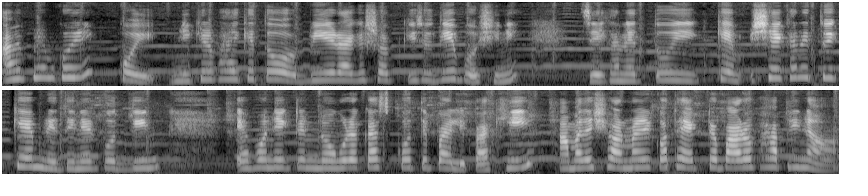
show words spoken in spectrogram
আমি প্রেম করিনি? কই? নিখিল ভাইকে তো বিয়ের আগে সব কিছু দিয়ে বসিনি। যেখানে তুই কেম সেখানে তুই কেমনে দিনের পর দিন এমন একটা নোংরা কাজ করতে পারলি পাখি? আমাদের সম্মানের কথা একটা বারো ভাবলি না?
